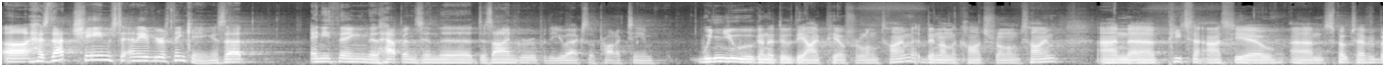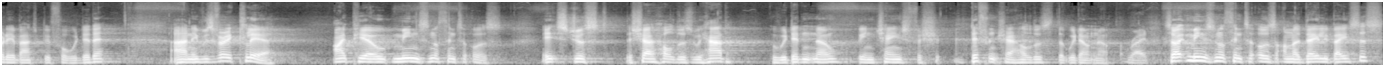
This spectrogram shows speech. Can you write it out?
Uh, has that changed any of your thinking? Is that anything that happens in the design group or the UX or the product team? we knew we were going to do the IPO for a long time. It had been on the cards for a long time. And uh, Peter, our CEO, um, spoke to everybody about it before we did it. And he was very clear IPO means nothing to us. It's just the shareholders we had, who we didn't know, being changed for sh different shareholders that we don't know. Right. So it means nothing to us on a daily basis.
